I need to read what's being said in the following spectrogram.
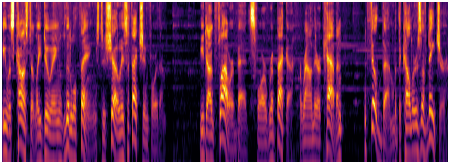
He was constantly doing little things to show his affection for them. He dug flower beds for Rebecca around their cabin and filled them with the colors of nature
